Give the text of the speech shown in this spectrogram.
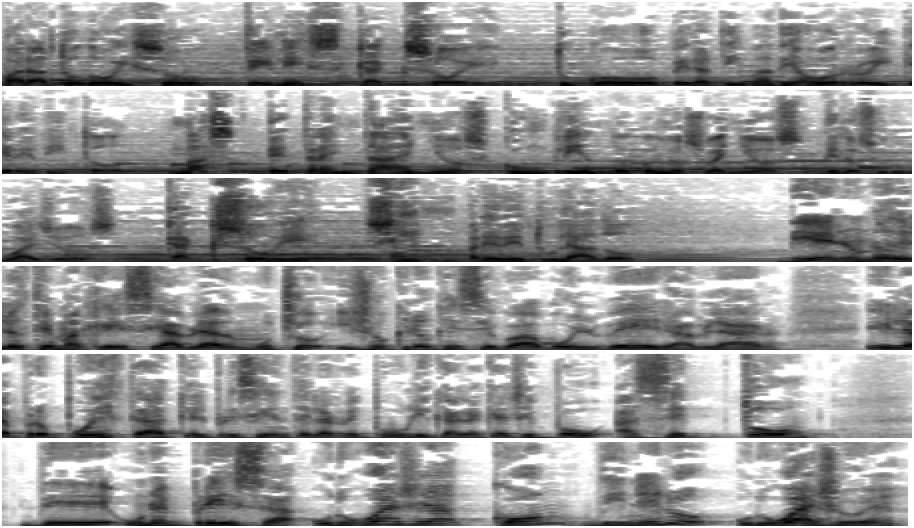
Para todo eso tenés Caxoe, tu cooperativa de ahorro y crédito. Más de 30 años cumpliendo con los sueños de los uruguayos. Caxoe, siempre de tu lado. Bien, uno de los temas que se ha hablado mucho y yo creo que se va a volver a hablar es la propuesta que el presidente de la República, la calle Pou, aceptó de una empresa uruguaya con dinero uruguayo, ¿eh?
